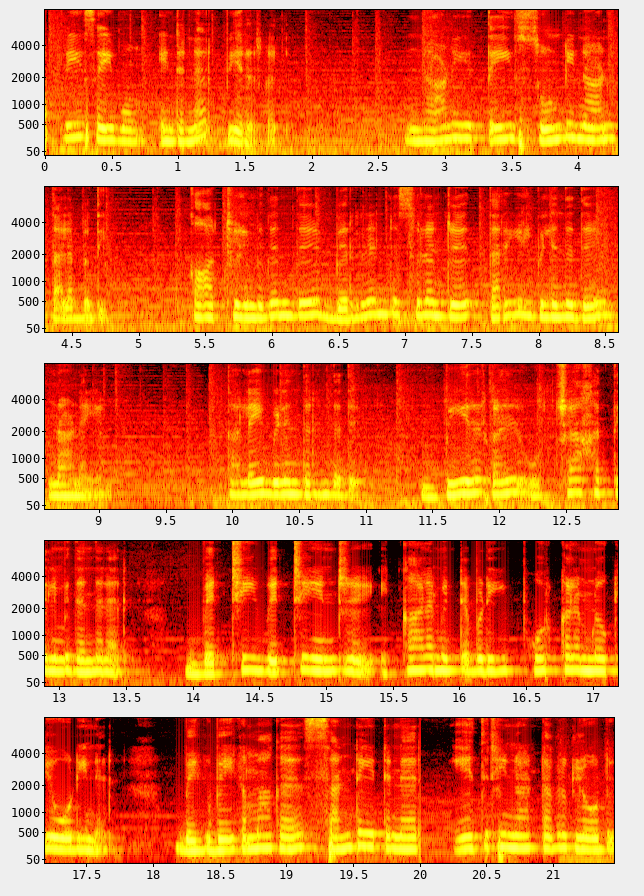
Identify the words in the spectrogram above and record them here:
அப்படியே செய்வோம் என்றனர் வீரர்கள். நாணயத்தை சுண்டினான் தளபதி. காற்றில் மிதந்து வெர்ரென்று சுழன்று தரையில் விழுந்தது நாணயம். தலை விழுந்திருந்தது. வீரர்கள் உற்சாகத்தில் மிதந்தனர். வெற்றி வெற்றி என்று எக்காலமிட்டபடி போர்க்களம் நோக்கி ஓடினர். வெகு வேகமாக சண்டையிட்டனர் எதிரி நாட்டவர்களோடு.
